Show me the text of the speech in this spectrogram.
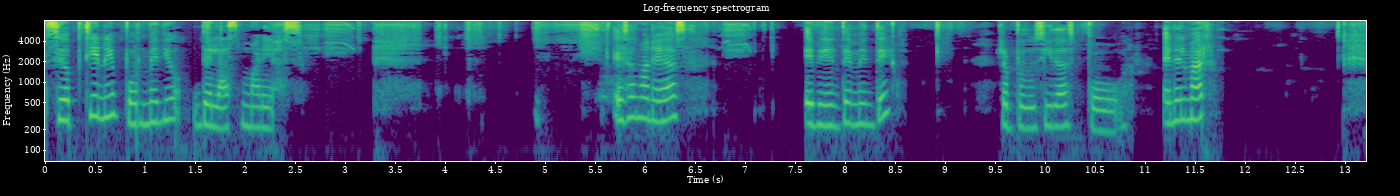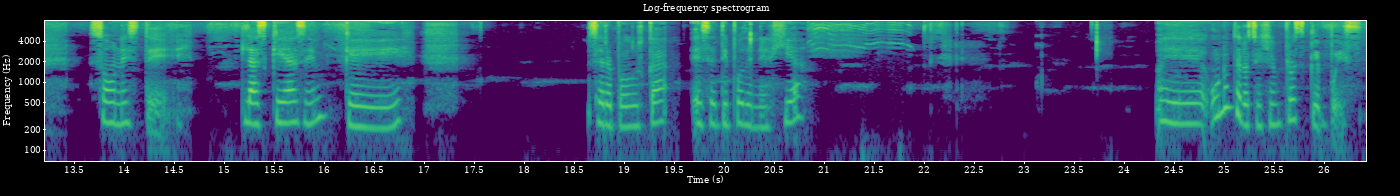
se obtiene por medio de las mareas. Esas mareas, evidentemente, reproducidas por en el mar, son este las que hacen que se reproduzca ese tipo de energía. Eh, uno de los ejemplos que pues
